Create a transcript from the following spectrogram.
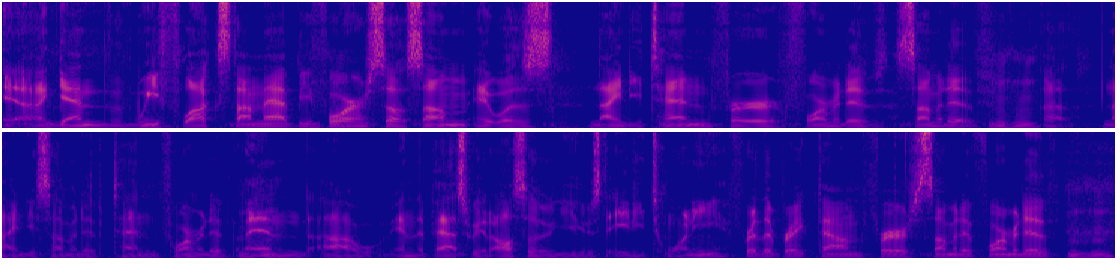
again we fluxed on that before. So some it was 90 10 for formative summative uh, 90 summative 10 formative. And uh, in the past we had also used 80 20 for the breakdown for summative formative. Uh,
